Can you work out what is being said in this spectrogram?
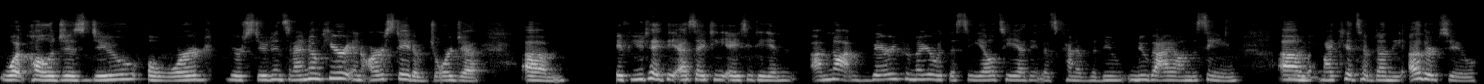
what colleges do award your students. And i know here in our state of georgia um, if you take the SAT, ACT, and I'm not very familiar with the CLT, I think that's kind of the new new guy on the scene. Um, my kids have done the other two,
